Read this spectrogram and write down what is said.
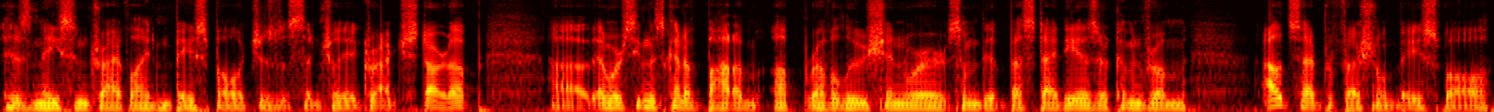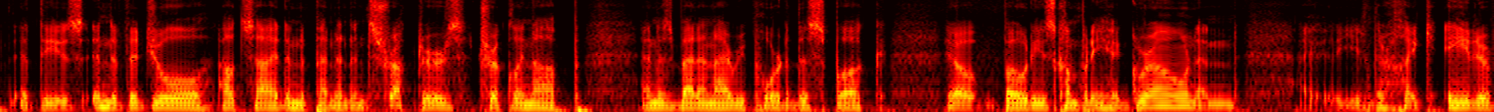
his nascent driveline in baseball, which is essentially a garage startup. Uh, and we're seeing this kind of bottom up revolution where some of the best ideas are coming from outside professional baseball at these individual outside independent instructors trickling up. And as Ben and I reported this book, you know, Boddy's company had grown, and uh, you know, there are like eight or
